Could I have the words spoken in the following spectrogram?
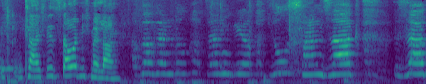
Ich, klar, ich weiß, es dauert nicht mehr lang. Aber wenn du, wenn wir losfahren, sag, sag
